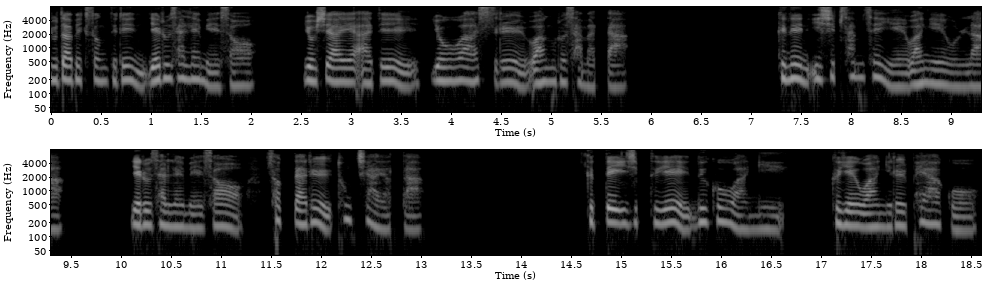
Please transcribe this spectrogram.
유다 백성들은 예루살렘에서 요시아의 아들 요아스를 왕으로 삼았다. 그는 23세에 왕위에 올라 예루살렘에서 석 달을 통치하였다. 그때 이집트의 느고 왕이 그의 왕위를 패하고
